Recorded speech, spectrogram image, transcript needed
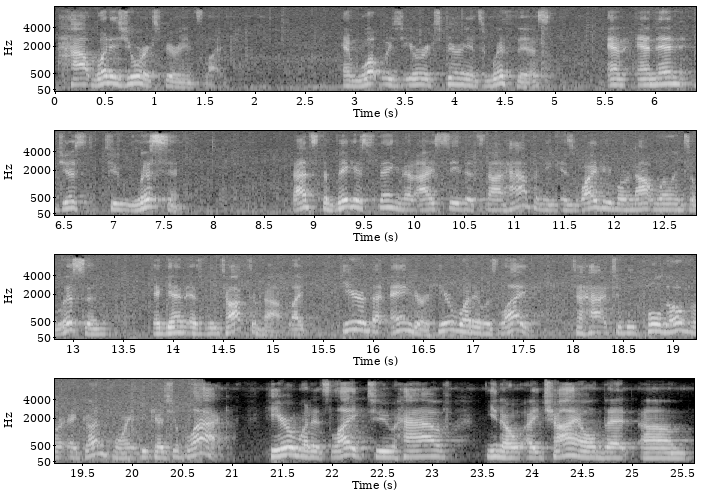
how what is your experience like, and what was your experience with this, and and then just to listen. That's the biggest thing that i see that's not happening is white people are not willing to listen again as we talked about. Like hear the anger. Hear what it was like to have to be pulled over at gunpoint because you're black. Hear what it's like to have you know a child that um,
